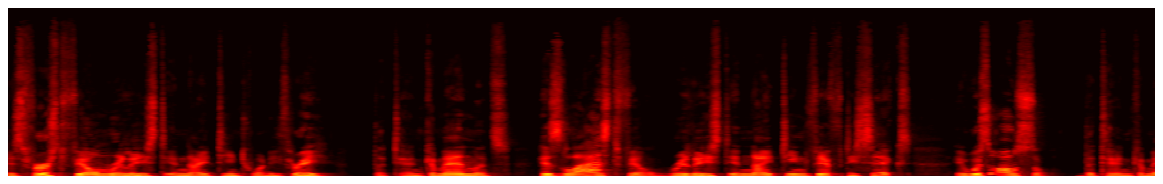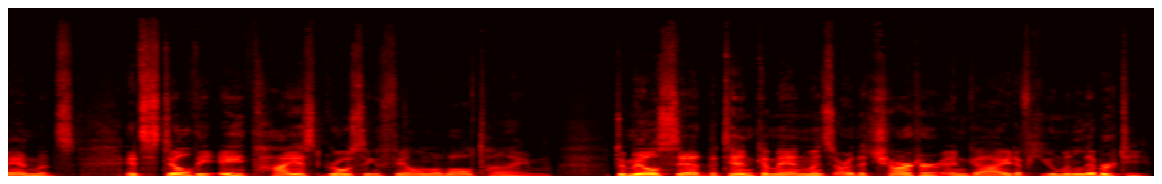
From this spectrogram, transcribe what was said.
His first film released in 1923, The Ten Commandments. His last film released in 1956. It was also The Ten Commandments. It's still the eighth highest grossing film of all time. DeMille said the Ten Commandments are the charter and guide of human liberty,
